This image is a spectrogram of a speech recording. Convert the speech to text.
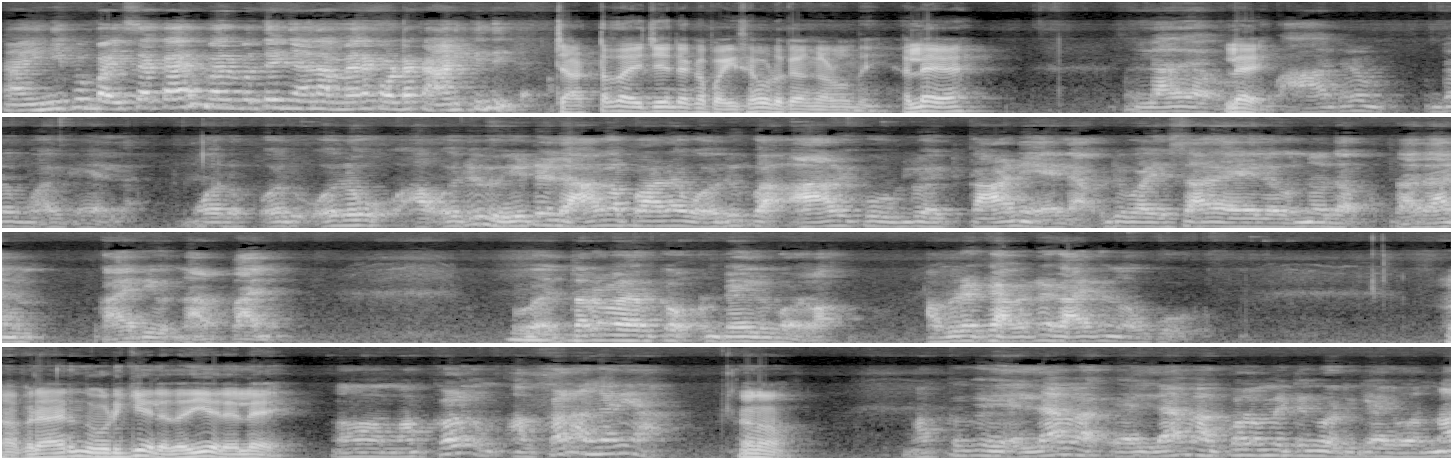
ആ ഇനിയിപ്പം പൈസക്കാരൻ വരുമ്പോഴത്തേ ഞാൻ അമ്മേനെ കൊണ്ട കാണിക്കുന്നില്ല. ചട്ട തയ്ച്ചതിന്റെ ഒക്കെ പൈസ കൊടുക്കാൻ കാണുന്നേ അല്ലേ? അല്ലാതെ അല്ലേ? ആരും ഇതും വകയല്ല. ഒരു ഒരു ഒരു ഒരു വീട്ടിലാകെപ്പാടെ ഒരു ആളെ കൂടുതൽ കാണിയല്ല ഒരു വയസ്സായാലും ഒന്ന് ത- തരാനും കാര്യം നടത്താനും. എത്ര പേർക്ക് ഉണ്ടെങ്കിലും കൊള്ളാം. അവരൊക്കെ അവരുടെ കാര്യം നോക്കൂ. അവരാരും ഓടിക്കുകയല്ലേ തയ്യല്ലേ ആ, മക്കളും മക്കൾ അങ്ങനെയാ. ആണോ? മക്കൾക്ക് എല്ലാ എല്ലാ മക്കളും മറ്റും കൊടുക്കാൻ ഒന്നോ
